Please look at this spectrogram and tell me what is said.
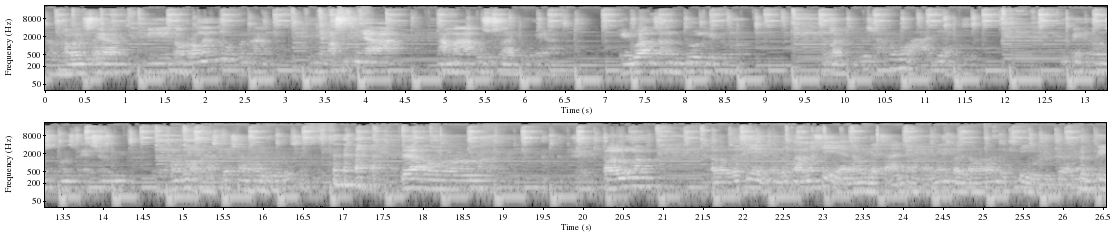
Kalau setiap di tongkrongan tuh pernah punya pasti punya nama khusus lah gitu kayak kayak gua misalkan betul gitu. Terus aku mau aja itu kayak harus harus spesial gitu Kamu tuh gak pernah spesial kali putus ya ya Allah. Kalau lu mang? Kalau gue sih untuk nama sih ya nama biasa aja. Paling kalau di tongkrongan Lutfi gitu aja. Lutfi.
